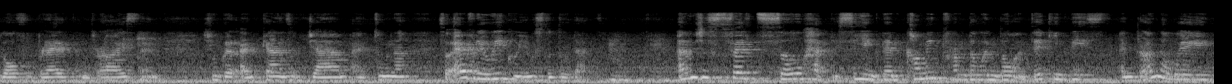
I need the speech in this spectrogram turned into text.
loaf of bread and rice and sugar and cans of jam and tuna. So every week we used to do that. And we just felt so happy seeing them coming from the window and taking these and run away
